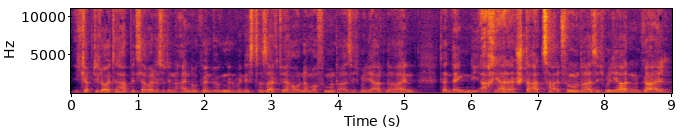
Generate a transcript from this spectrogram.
Ich glaube, die Leute haben mittlerweile so den Eindruck, wenn irgendein Minister sagt, wir hauen da mal 35 Milliarden rein, dann denken die, ach ja, der Staat zahlt 35 Milliarden, geil.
